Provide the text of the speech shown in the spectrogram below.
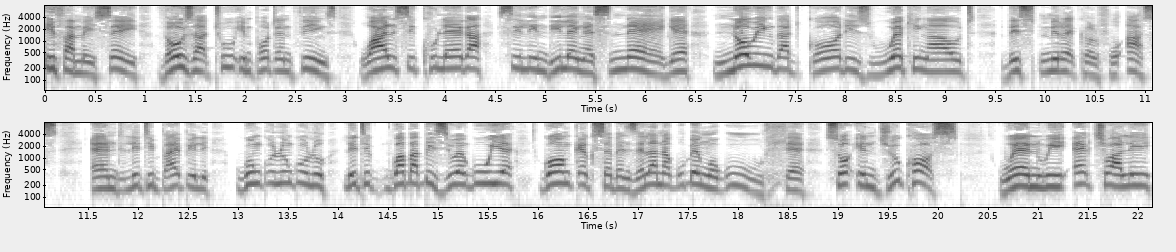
if I may say, those are two important things. While sikhuleka silindile ngesineke, knowing that God is working out this miracle for us. And lithi iBhayibheli kuNkulunkulu lithi kwababiziwe kuye konke kusebenzelana kube ngokuhle. So in due course when we actually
